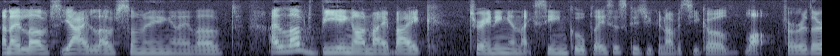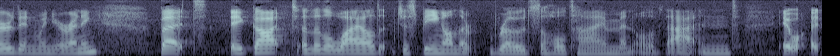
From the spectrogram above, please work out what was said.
and I loved, yeah, I loved swimming, and I loved, I loved being on my bike training and like seeing cool places because you can obviously go a lot further than when you're running. But it got a little wild just being on the roads the whole time and all of that. And it, it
